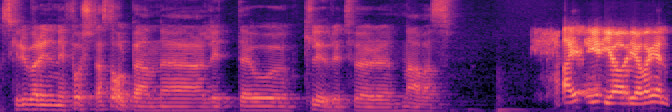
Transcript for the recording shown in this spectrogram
skruvar in i första stolpen. Eh, lite klurigt för Navas. Jag, jag, jag, var helt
